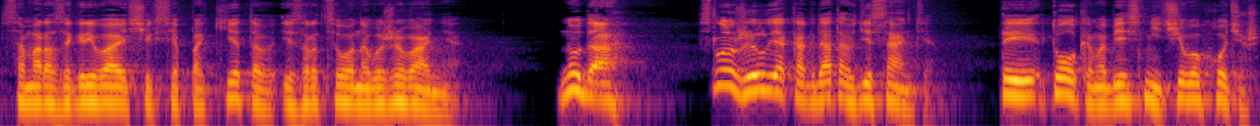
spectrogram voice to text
саморазогревающихся пакетов из рациона выживания. «Ну да, служил я когда-то в десанте. Ты толком объясни, чего хочешь.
